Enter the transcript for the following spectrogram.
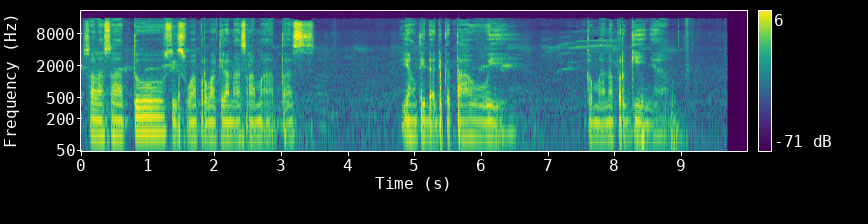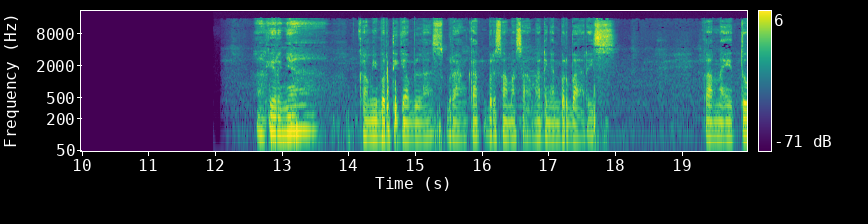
salah satu siswa perwakilan asrama atas yang tidak diketahui ke mana perginya. Akhirnya kami bertiga belas berangkat bersama-sama dengan berbaris. Karena itu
